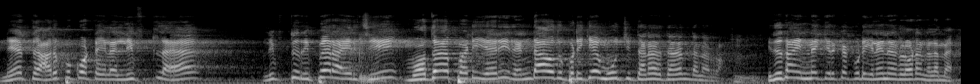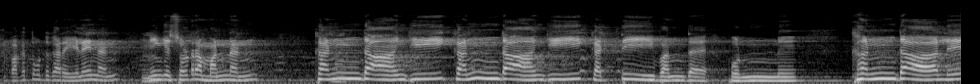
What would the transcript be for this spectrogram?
நேத்து அருப்புக்கோட்டையில லிஃப்ட்ல லிஃப்ட் ரிப்பேர் ஆயிருச்சு. மொத படி ஏறி ரெண்டாவது படிக்கே மூச்சு திணறு திணறு திணறான் இதுதான் இன்னைக்கு இருக்கக்கூடிய இளைஞர்களோட நிலைமை. பக்கத்து வீட்டுக்கார இளைஞன் நீங்க சொல்ற மன்னன் கண்டாங்கி கண்டாங்கி கட்டி வந்த பொண்ணு. கண்டாலே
